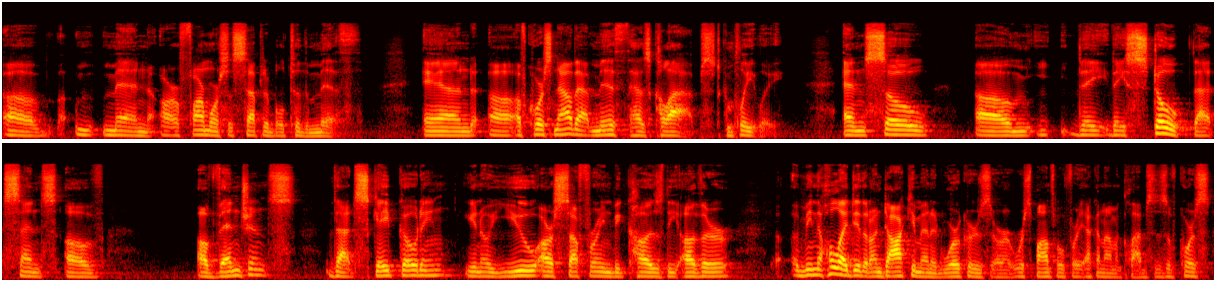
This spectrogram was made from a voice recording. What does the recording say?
uh, men are far more susceptible to the myth. And uh, of course, now that myth has collapsed completely. And so um, they, they stoke that sense of, of vengeance, that scapegoating. You know, you are suffering because the other. I mean, the whole idea that undocumented workers are responsible for the economic collapse is, of course,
